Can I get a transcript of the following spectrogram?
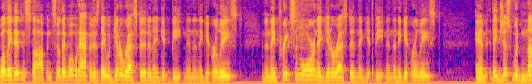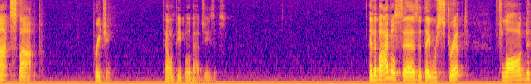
Well, they didn't stop. And so that what would happen is they would get arrested and they'd get beaten and then they'd get released. And then they'd preach some more and they'd get arrested and they'd get beaten and then they'd get released. And they just would not stop preaching, telling people about Jesus. And the Bible says that they were stripped, flogged,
